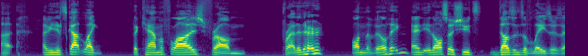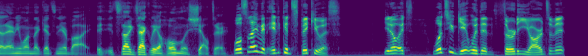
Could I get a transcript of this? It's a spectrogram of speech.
Uh, I mean, it's got like the camouflage from Predator on the building, and it also shoots dozens of lasers at anyone that gets nearby. It, it's not exactly a homeless shelter. Well, it's not even inconspicuous. You know, it's once you get within 30 yards of it,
